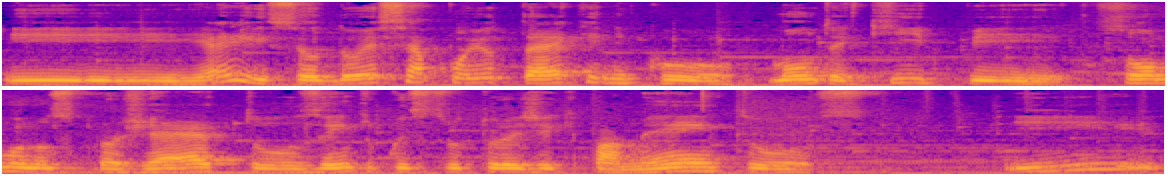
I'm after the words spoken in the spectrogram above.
E é isso, eu dou esse apoio técnico, monto equipe, somo nos projetos, entro com estruturas de equipamentos e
